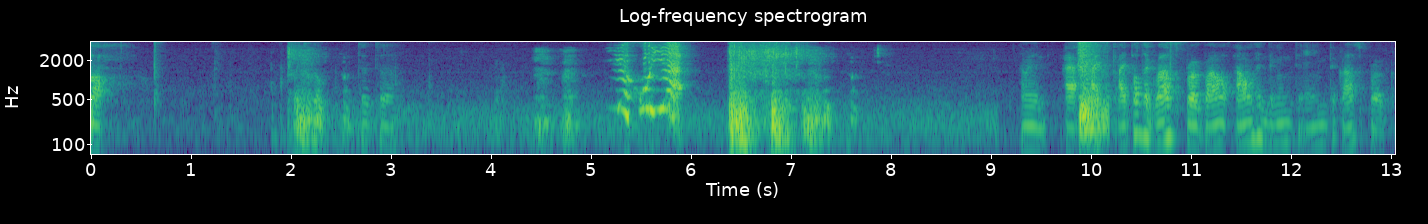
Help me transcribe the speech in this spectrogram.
Oh. Wait till the, the, the... I mean, I, I, I thought the glass broke, but I don't, I don't think the, the, the glass broke.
